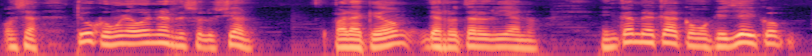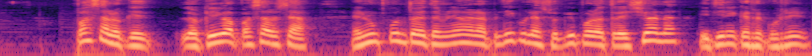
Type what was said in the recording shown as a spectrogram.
O sea, tuvo como una buena resolución para que Dom derrotara al villano. En cambio acá, como que Jacob pasa lo que, lo que iba a pasar. O sea, en un punto determinado de la película su equipo lo traiciona y tiene que recurrir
